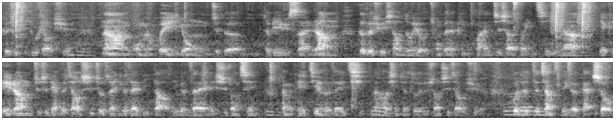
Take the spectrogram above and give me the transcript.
科技辅助教学。那我们会用这个特别预算让。各个学校都有充分的频宽，至少投影机，那也可以让就是两个教室，就算一个在离岛，一个在市中心，他们可以结合在一起，然后形成所谓的双师教学，或者这这样子的一个感受。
